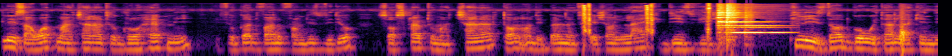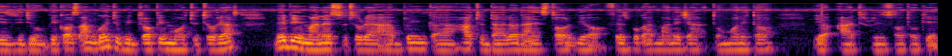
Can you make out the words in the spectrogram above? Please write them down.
Please i want my channel to grow. Help me if you got value from this video subscribe to my channel turn on the bell notification like this video. Please don't go without liking this video because i'm going to be dropping more tutorials. Maybe in my next tutorial i'll bring uh, how to download and install your facebook ad manager to monitor your ad result okay?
